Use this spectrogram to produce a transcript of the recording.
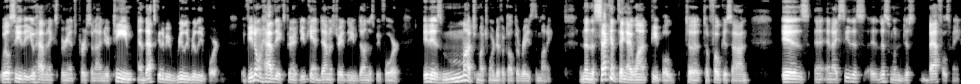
will see that you have an experienced person on your team, and that's going to be really, really important. If you don't have the experience, you can't demonstrate that you've done this before. It is much, much more difficult to raise the money. And then the second thing I want people to to focus on is, and I see this uh, this one just baffles me.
